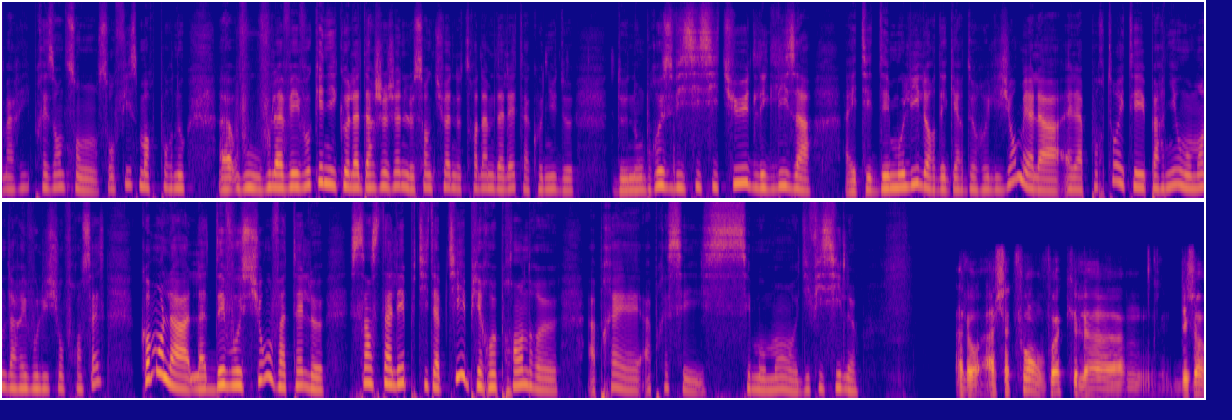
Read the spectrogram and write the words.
Marie présente son, son, fils mort pour nous. Euh, vous, vous l'avez évoqué, Nicolas d'Argegène, le sanctuaire Notre-Dame d'Alette a connu de, de, nombreuses vicissitudes. L'église a, a, été démolie lors des guerres de religion, mais elle a, elle a pourtant été épargnée au moment de la Révolution française. Comment la, la dévotion va-t-elle euh, s'installer petit à petit et puis reprendre euh, après, après ces, ces moments difficiles? Alors, à chaque fois, on voit que la, déjà,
